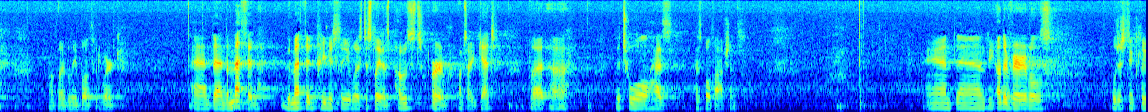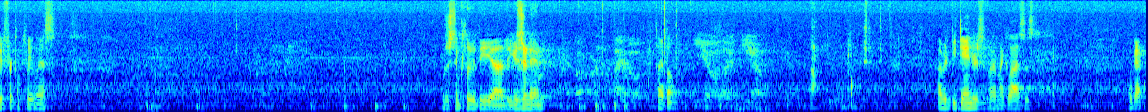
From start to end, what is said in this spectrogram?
although I believe both would work. And then the method. The method previously was displayed as post, or I'm sorry, get, but uh, the tool has, has both options. And then the other variables we'll just include for completeness. We'll just include the, uh, the username. Typo? I would be dangerous if I had my glasses. Okay.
